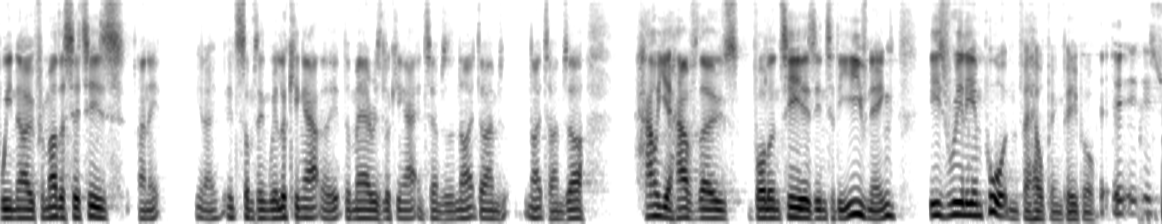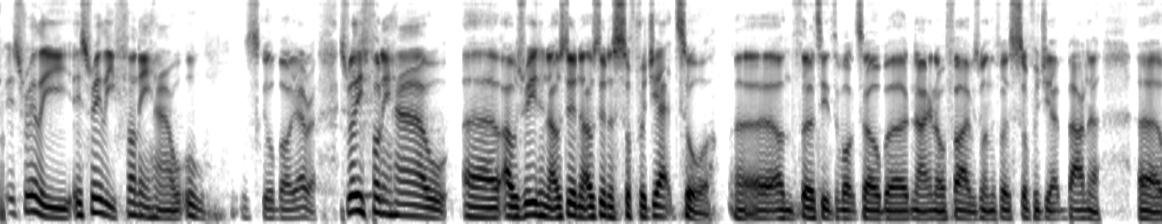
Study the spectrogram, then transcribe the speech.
We know from other cities, and it you know it's something we're looking at. The, the mayor is looking at in terms of the night times. Night times are how you have those volunteers into the evening is really important for helping people. It- it- It's, it's really it's really funny how oh schoolboy error. It's really funny how uh, I was reading. I was doing I was doing a suffragette tour uh, on thirteenth of October, nineteen oh five was when the first suffragette banner uh,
